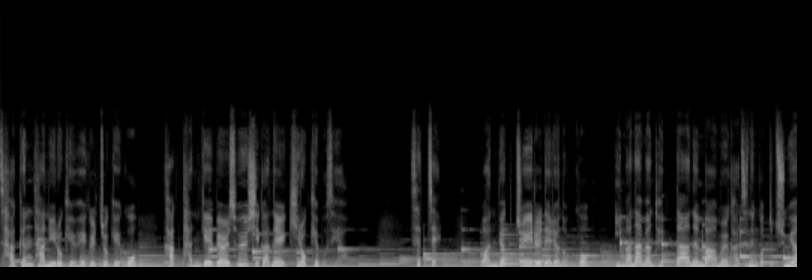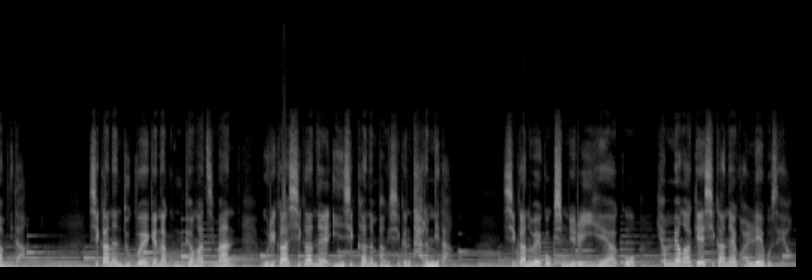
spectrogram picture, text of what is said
작은 단위로 계획을 쪼개고 각 단계별 소요 시간을 기록해 보세요. 셋째, 완벽주의를 내려놓고 이만하면 됐다 하는 마음을 가지는 것도 중요합니다. 시간은 누구에게나 공평하지만 우리가 시간을 인식하는 방식은 다릅니다. 시간 왜곡 심리를 이해하고 현명하게 시간을 관리해 보세요.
